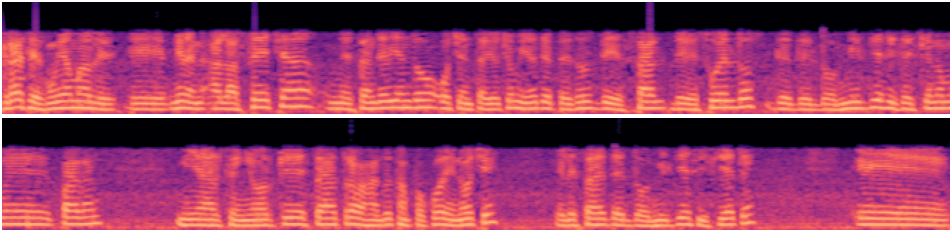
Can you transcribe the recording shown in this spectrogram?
gracias, muy amable. Eh, miren, a la fecha me están debiendo 88 millones de pesos de sal, de sueldos desde el 2016 que no me pagan, ni al señor que está trabajando tampoco de noche, él está desde el 2017. Eh,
